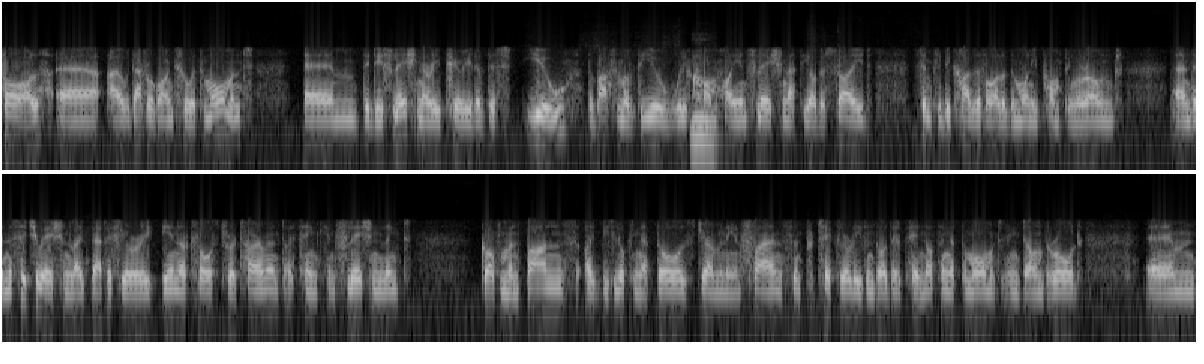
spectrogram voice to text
fall uh, that we're going through at the moment, um, the deflationary period of this U, the bottom of the U, will mm. come high inflation at the other side, simply because of all of the money pumping around and in a situation like that, if you're in or close to retirement, I think inflation linked government bonds, I'd be looking at those, Germany and France in particular, even though they'll pay nothing at the moment, I think down the road. Um,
